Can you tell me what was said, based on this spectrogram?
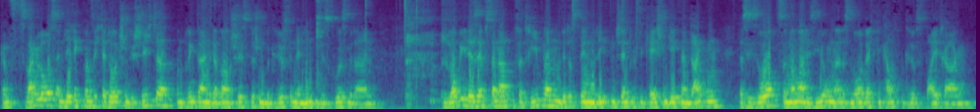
Ganz zwanglos entledigt man sich der deutschen Geschichte und bringt einen revanchistischen Begriff in den linken Diskurs mit ein. Die Lobby der selbsternannten Vertriebenen wird es den linken Gentrification-Gegnern danken, dass sie so zur Normalisierung eines neurechten Kampfbegriffs beitragen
